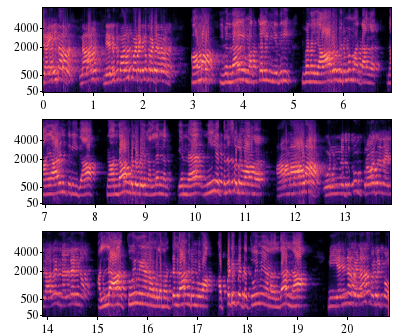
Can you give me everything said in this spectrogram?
ஷைத்தான் நான் நெருப்பால் படைக்கப்பட்டவன். ஆமா இவன் தான் என் மக்களின் எதிரி. இவனை யாரும் விரும்ப மாட்டாங்க. நான் யாருன்னு தெரியுதா? நான் தான் உங்களுடைய நல்லெண்ணம். என்ன? நீ எத்தனை சொல்லுவாங்க? ஆமா ஆமா. ஒண்ணுத்துக்கும் பிரயோஜனம் இல்லாத நல்லெண்ணம். அல்லாஹ் தூய்மையானவங்களை மட்டும்தான் விரும்புவான். அப்படிப்பட்ட தூய்மையானவன் தான் நான். நீ என்ன வேணா சொல்லிக்கோ.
